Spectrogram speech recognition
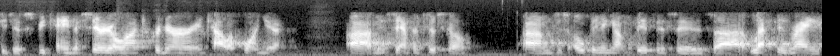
She just became a serial entrepreneur in California, um, in San Francisco um, just opening up businesses uh, left and right,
